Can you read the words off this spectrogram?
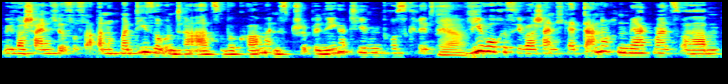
Wie wahrscheinlich ist es aber nochmal diese Unterart zu bekommen, eines triple-negativen Brustkrebs? Ja. Wie hoch ist die Wahrscheinlichkeit, dann noch ein Merkmal zu haben?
